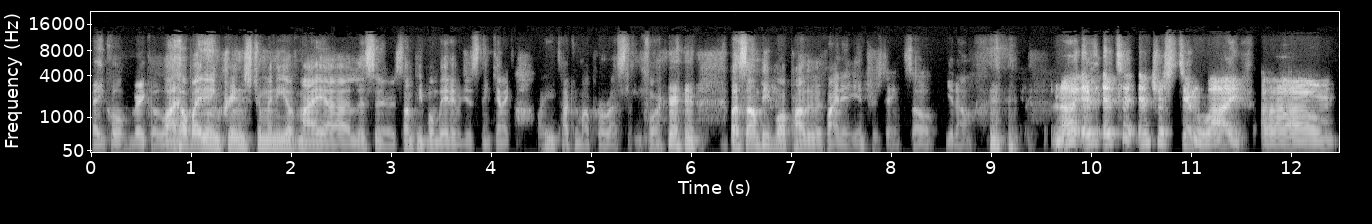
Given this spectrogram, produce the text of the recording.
Very cool, very cool. Well, I hope I didn't cringe too many of my uh, listeners. Some people may have just thinking like, oh, "Why are you talking about pro wrestling for?" but some people probably would find it interesting. So, you know, No, it, it's an interesting life. Um,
